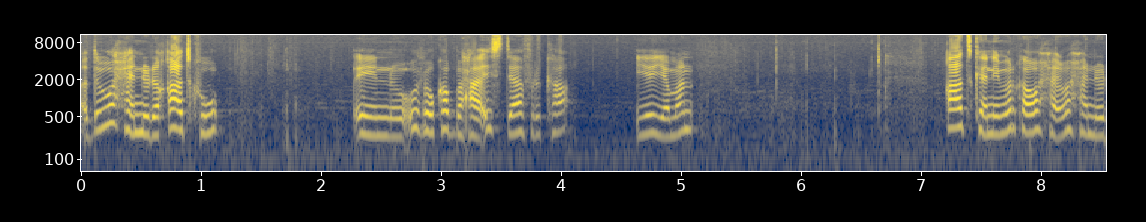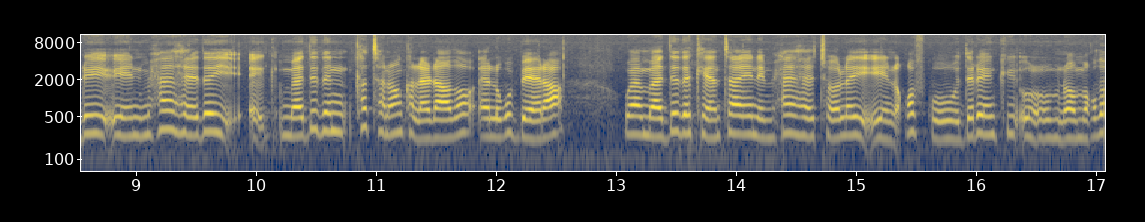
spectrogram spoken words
haddaba waxaynu idhi qaadku wuxuu ka baxaa east africa iyo yeman qaadkani marka waxaanu idhi maxaa aheeday maadadan catanoonka la idhaahdo ee lagu beeraa waa maadada keenta inay maxay ahayd toolay qofku dareenkii noqdo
